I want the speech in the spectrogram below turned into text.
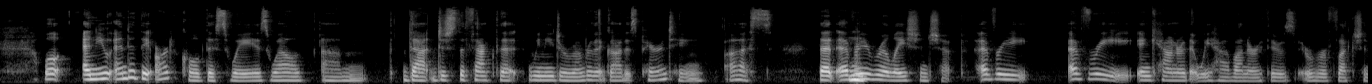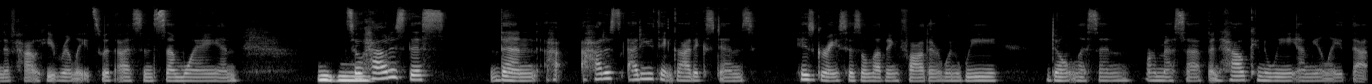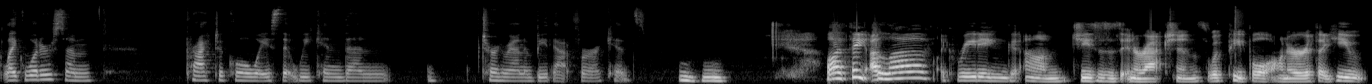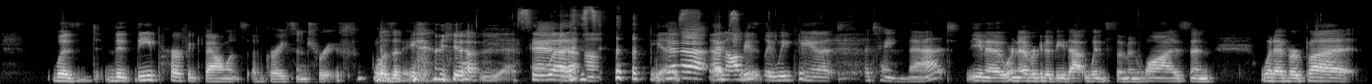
Well, and you ended the article this way as well. Um, that just the fact that we need to remember that God is parenting us. That every mm. relationship, every every encounter that we have on earth is a reflection of how he relates with us in some way and mm-hmm. so how does this then how, how, does how do you think god extends his grace as a loving father when we don't listen or mess up and how can we emulate that like what are some practical ways that we can then turn around and be that for our kids mm-hmm. Well, I think I love like reading um, Jesus's interactions with people on earth. Like he was the the perfect balance of grace and truth, wasn't he? yeah. Yes, he and, was. Um, yes, yeah, and obviously we can't attain that. You know, we're never going to be that winsome and wise and whatever. But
